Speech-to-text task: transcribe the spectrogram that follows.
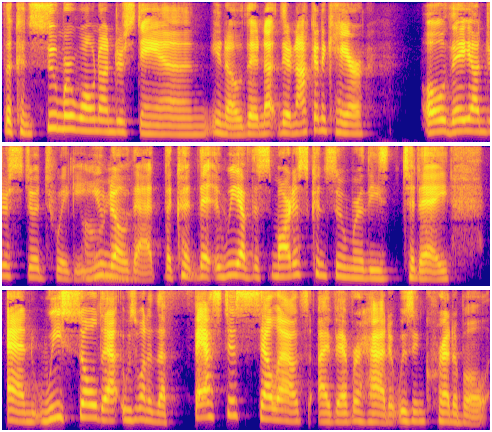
the consumer won't understand you know they're not they're not going to care oh they understood twiggy oh, you yeah. know that the, the we have the smartest consumer these today and we sold out it was one of the fastest sellouts i've ever had it was incredible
